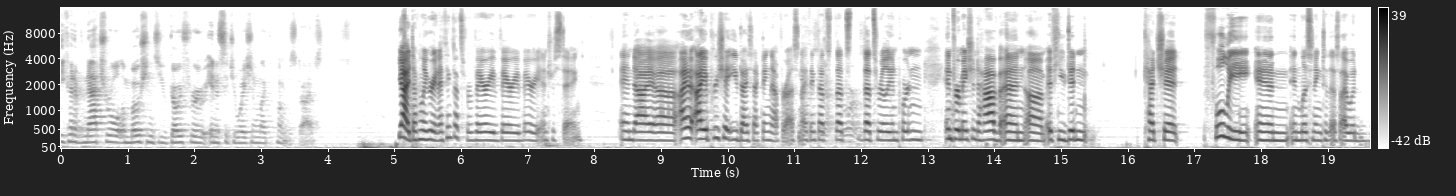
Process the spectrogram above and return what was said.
the kind of natural emotions you go through in a situation like the poem describes. Yeah, I definitely agree, and I think that's very, very, very interesting. And I, uh, I, I appreciate you dissecting that for us, and I think that's that's that's really important information to have. And um, if you didn't catch it fully in in listening to this, I would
